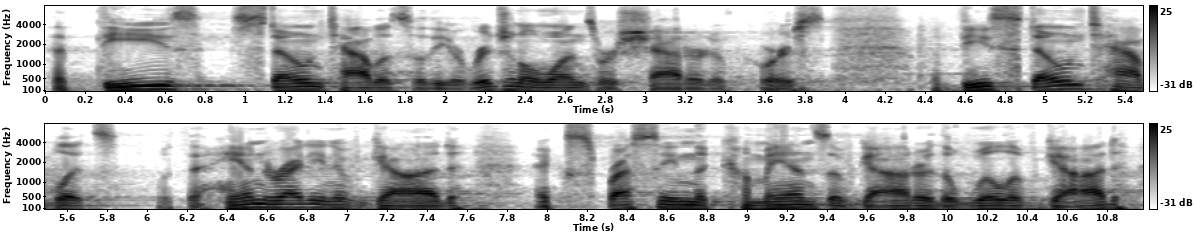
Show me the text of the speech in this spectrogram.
that these stone tablets, so the original ones were shattered, of course, but these stone tablets with the handwriting of God expressing the commands of God or the will of God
